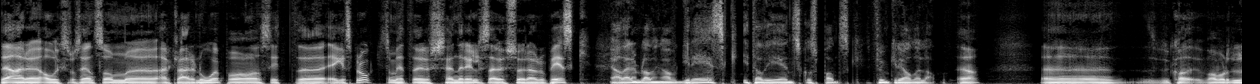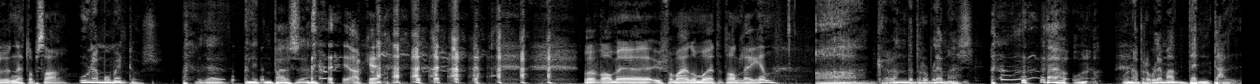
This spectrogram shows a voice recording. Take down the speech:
Det er øh, Alex Rosén som øh, erklærer noe på sitt øh, eget språk, som heter generell søreuropeisk. Ja, det er en blanding av gresk, italiensk og spansk. Funker i alle land. Ja. Eh, hva var det du nettopp sa? Una momentos. En liten pause. Ja, ok. Hva med uff a meg, nå må jeg til tannlegen? Ah, grande problemas. una, problema dental.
